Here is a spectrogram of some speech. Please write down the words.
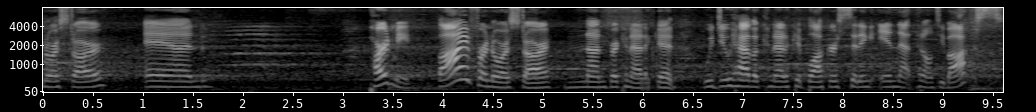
For North Star, and pardon me, five for North Star, none for Connecticut. We do have a Connecticut blocker sitting in that penalty box.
